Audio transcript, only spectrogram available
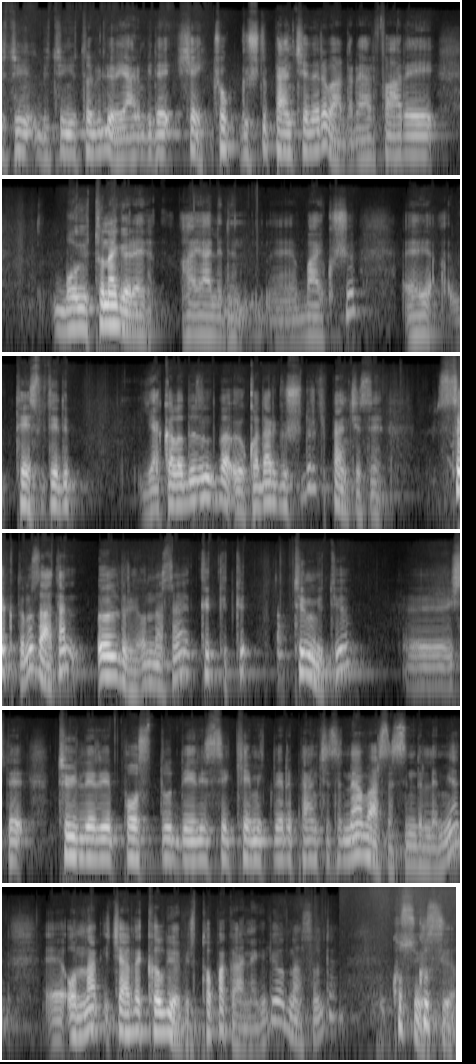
Bütün bütün yutabiliyor. Yani bir de şey çok güçlü pençeleri vardır. Eğer fareyi boyutuna göre hayal edin e, baykuşu e, tespit edip yakaladığında o kadar güçlüdür ki pençesi. Sıktı mı zaten öldürüyor. Ondan sonra küt küt küt tüm yutuyor. E, işte tüyleri, postu, derisi, kemikleri, pençesi ne varsa sindirilemeyen e, onlar içeride kalıyor. Bir topak haline geliyor. Ondan sonra da Kusuyor. kusuyor.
